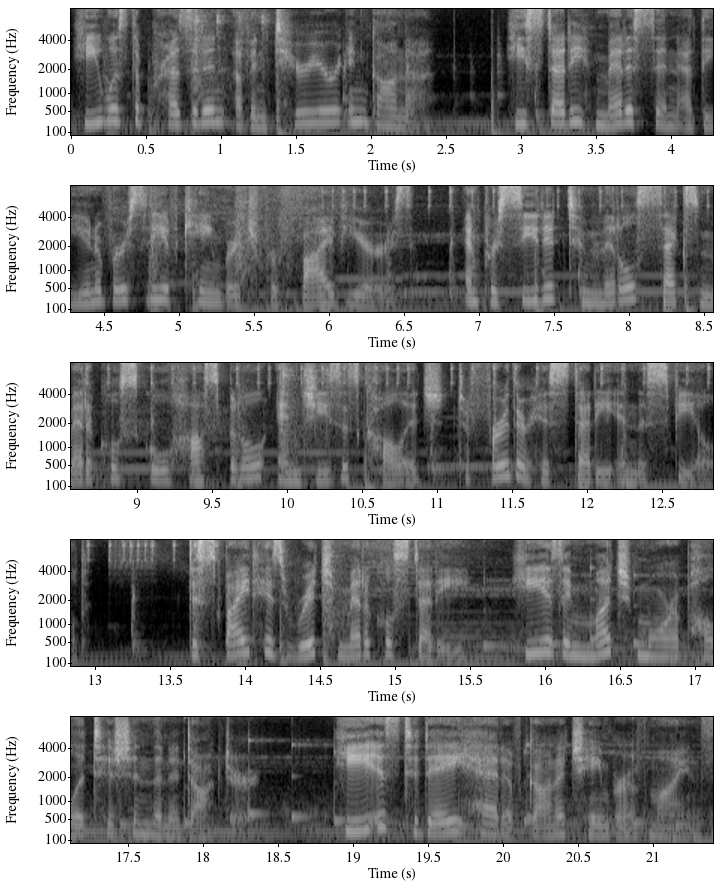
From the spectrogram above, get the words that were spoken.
he was the President of Interior in Ghana. He studied medicine at the University of Cambridge for five years and proceeded to Middlesex Medical School Hospital and Jesus College to further his study in this field. Despite his rich medical study, he is a much more a politician than a doctor. He is today head of Ghana Chamber of Mines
